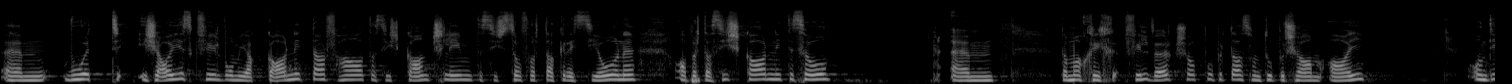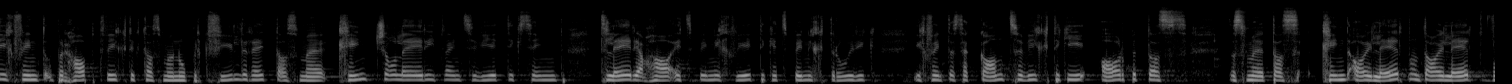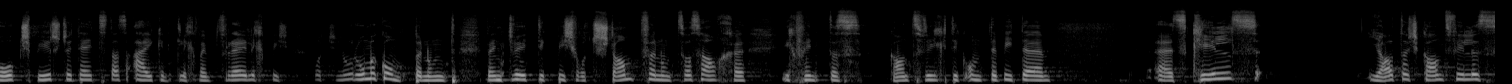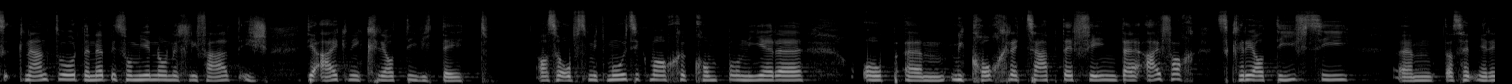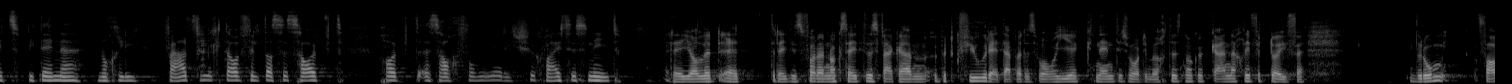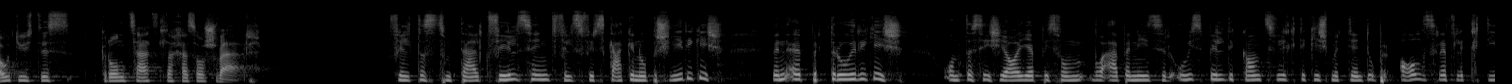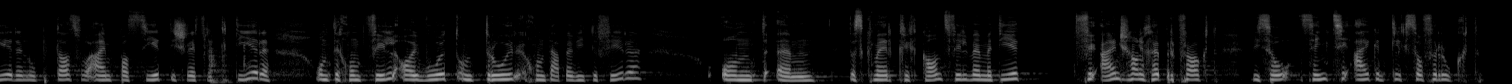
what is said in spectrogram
Ähm, Wut ist auch ein Gefühl, das man ja gar nicht haben darf Das ist ganz schlimm, das ist sofort Aggressionen, aber das ist gar nicht so. Ähm, da mache ich viel Workshop über das und über Scham ein. Und ich finde überhaupt wichtig, dass man über Gefühle redet, dass man Kind schon lehrt, wenn sie wütig sind. Die Lehre, aha, jetzt bin ich wütig, jetzt bin ich traurig. Ich finde das eine ganz wichtige Arbeit, dass, dass man das Kind euch lehrt und euch lehrt, wo spürst du jetzt das eigentlich? Wenn du fröhlich bist, willst du nur rumgumpen und wenn du wütig bist, willst du stampfen und so Sachen. Ich finde das ganz wichtig. Und dann bei den äh, Skills ja, da ist ganz vieles genannt worden. Etwas, was mir noch ein bisschen fehlt, ist die eigene Kreativität. Also ob es mit Musik machen, komponieren, ob ähm, mit Kochrezepten erfinden, einfach das Kreativsein. Ähm, das hat mir jetzt bei denen noch ein bisschen gefällt. Vielleicht auch, weil das ein Haupt, Haupt eine Sache von mir ist. Ich weiß es nicht. Rejoller, äh, ihr habt es vorher noch gesagt, dass wegen ähm, über das Gefühl reden, eben das, was hier genannt ist, ich möchte das noch gerne ein bisschen verteufeln. Warum fällt uns das grundsätzlich so schwer? Weil das zum Teil Gefühle sind, weil es für das Gegenüber schwierig ist, wenn jemand traurig ist. Und das ist ja etwas, was eben in unserer Ausbildung ganz wichtig ist. Wir über alles reflektieren, über das, was einem passiert ist, reflektieren. Und dann kommt viel an Wut und Trauer kommt eben wieder vor. Und ähm, das merke ich ganz viel, wenn man die für einmal habe gefragt, wieso sind Sie eigentlich so verrückt?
